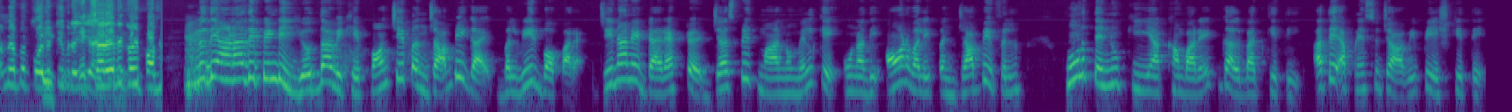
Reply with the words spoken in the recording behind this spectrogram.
ਐਵੇਂ ਆਪਾਂ ਪੋਜ਼ਿਟਿਵ ਰਹੀਏ ਇੱਕ ਸਰ ਇਹਦੀ ਕੋਈ ਲੁਧਿਆਣਾ ਦੇ ਪਿੰਡ ਯੋਧਾ ਵਿਖੇ ਪਹੁੰਚੇ ਪੰਜਾਬੀ ਗਾਇਕ ਬਲਵੀਰ ਬੋਪਰ ਜਿਨ੍ਹਾਂ ਨੇ ਡਾਇਰੈਕਟਰ ਜਸਪ੍ਰੀਤ ਮਾਨ ਨੂੰ ਮਿਲ ਕੇ ਉਹਨਾਂ ਦੀ ਆਉਣ ਵਾਲੀ ਪੰਜਾਬੀ ਫਿਲਮ ਹੁਣ ਤੈਨੂੰ ਕੀ ਆਖਾਂ ਬਾਰੇ ਗੱਲਬਾਤ ਕੀਤੀ ਅਤੇ ਆਪਣੇ ਸੁਝਾਅ ਵੀ ਪੇਸ਼ ਕੀਤੇ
